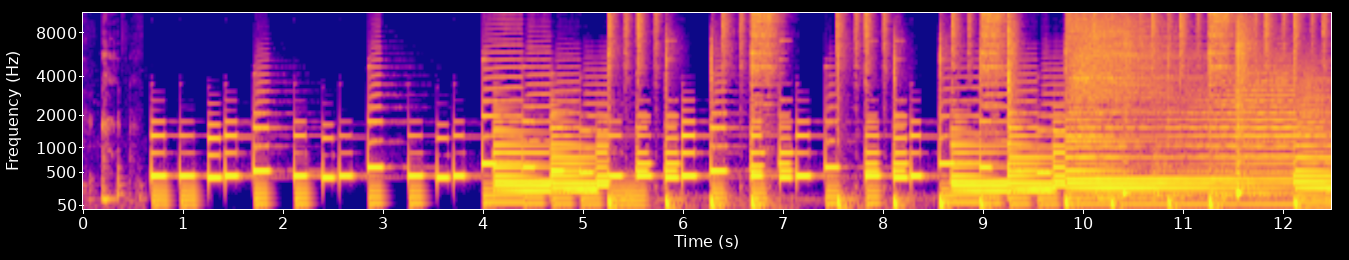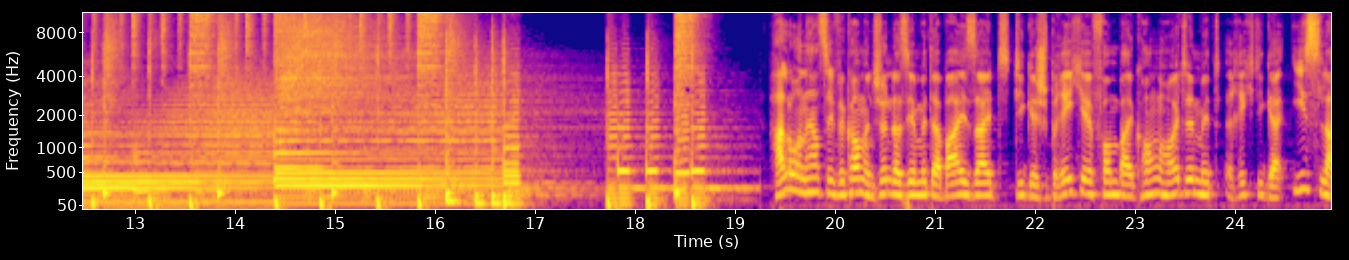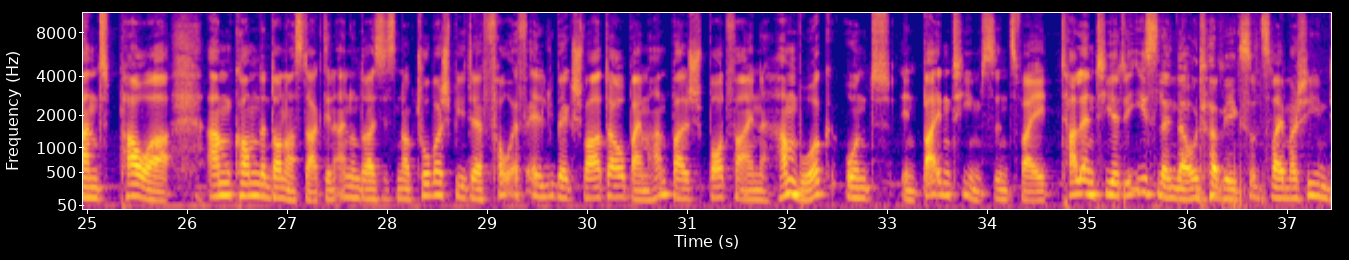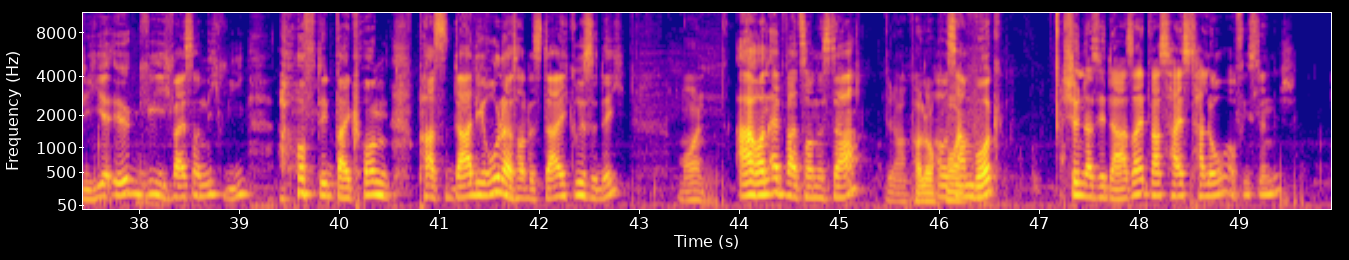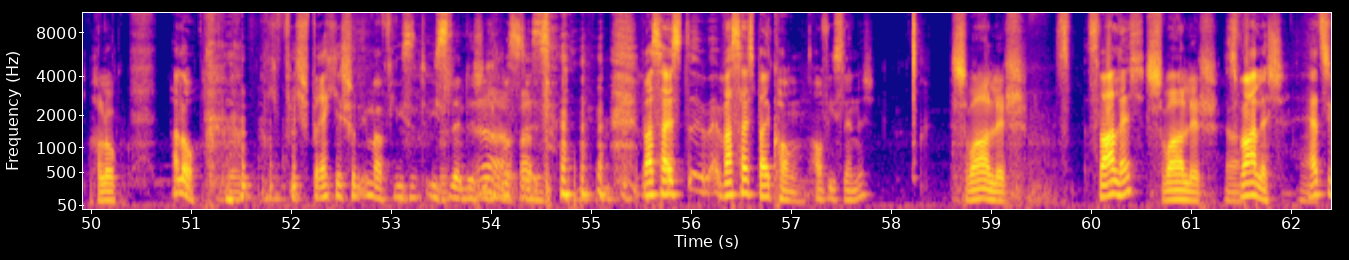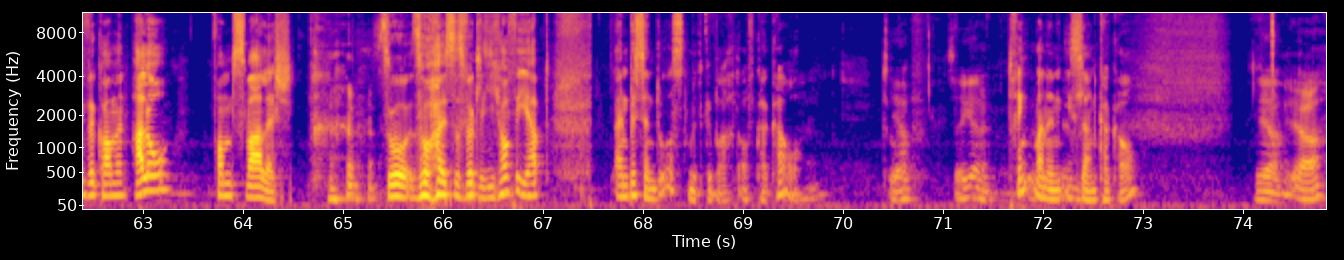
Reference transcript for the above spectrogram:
Hallo und herzlich willkommen. Schön, dass ihr mit dabei seid. Die Gespräche vom Balkon heute mit richtiger Island-Power. Am kommenden Donnerstag, den 31. Oktober, spielt der VfL Lübeck-Schwartau beim Handball-Sportverein Hamburg. Und in beiden Teams sind zwei talentierte Isländer unterwegs und zwei Maschinen, die hier irgendwie, ich weiß noch nicht wie, auf den Balkon passen. Dadi Runason ist da, ich grüße dich. Moin. Aaron Edwardsson ist da, Ja, hallo. aus moin. Hamburg. Schön, dass ihr da seid. Was heißt Hallo auf Isländisch? Hallo. Hallo. Ich, ich spreche schon immer fließend Isländisch. Ja, ich wusste es. Was heißt, was heißt Balkon auf Isländisch? Svaler. S- Svalech? Svaler. Ja. Svalech. Herzlich willkommen. Hallo vom Svalech. So, so heißt es wirklich. Ich hoffe, ihr habt ein bisschen Durst mitgebracht auf Kakao. Ja, sehr gerne. Trinkt man in Island Kakao? Ja. ja.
